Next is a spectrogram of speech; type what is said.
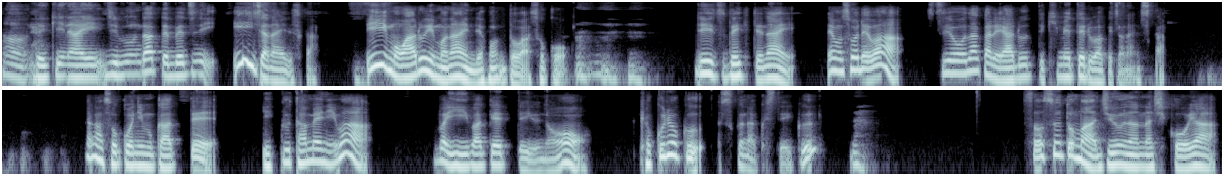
うん、できない自分だって別にいいじゃないですか。いいも悪いもないんで、本当はそこ。事実できてない。でもそれは必要だからやるって決めてるわけじゃないですか。だからそこに向かっていくためには、やっぱ言い訳っていうのを極力少なくしていく。うんそうするとまあ柔軟な思考や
